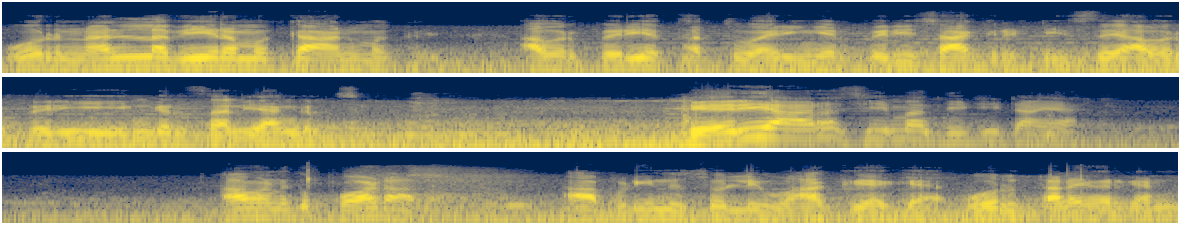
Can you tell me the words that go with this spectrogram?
ஒரு நல்ல வீரமிக்க ஆண்மக்கள் அவர் பெரிய தத்துவ அறிஞர் பெரிய சாக்ரட்டிஸ் அவர் பெரிய எங்கர்சால் ஏங்கல்ஸ் பெரியார சீமா திட்டாயா அவனுக்கு போடாத அப்படின்னு சொல்லி வாக்கு கேட்க ஒரு தலைவர் கண்.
